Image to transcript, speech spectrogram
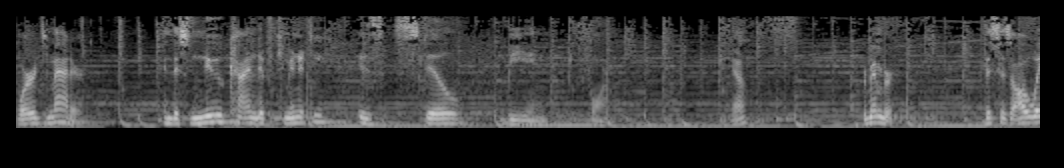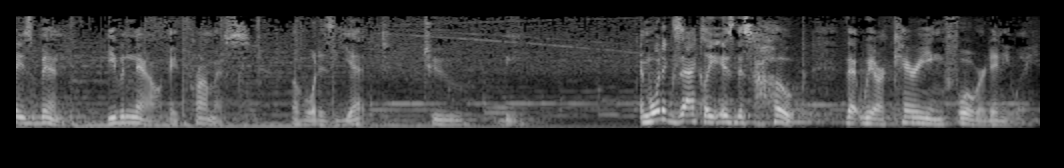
Words matter. And this new kind of community is still being formed. Yeah? Remember, this has always been, even now, a promise of what is yet to be. And what exactly is this hope that we are carrying forward anyway?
